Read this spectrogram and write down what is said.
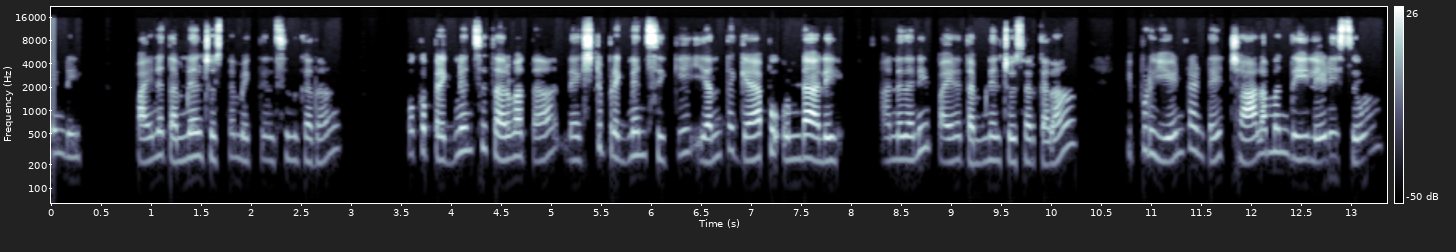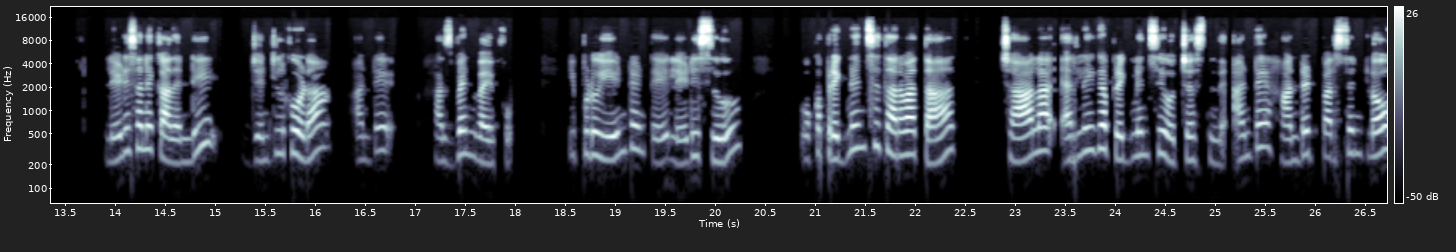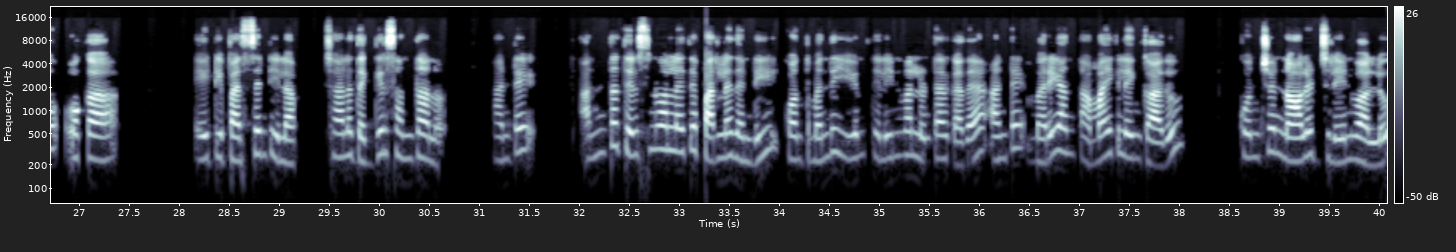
అండి పైన తమ్నేల్ చూస్తే మీకు తెలిసింది కదా! ఒక ప్రెగ్నెన్సీ తర్వాత నెక్స్ట్ ప్రెగ్నెన్సీకి ఎంత గ్యాప్ ఉండాలి అన్నదని పైన తమ్నేల్ చూశారు కదా! ఇప్పుడు ఏంటంటే చాలామంది లేడీస్ లేడీస్ అనే కాదండి జెంట్లు కూడా అంటే హస్బెండ్ వైఫ్. ఇప్పుడు ఏంటంటే లేడీస్ ఒక ప్రెగ్నెన్సీ తర్వాత చాలా ఎర్లీగా ప్రెగ్నెన్సీ వచ్చేస్తుంది. అంటే హండ్రెడ్ పర్సెంట్లో ఒక ఎయిటీ పర్సెంట్ ఇలా చాలా దగ్గర సంతానం. అంటే అంత తెలిసిన వాళ్ళైతే పర్లేదండి. కొంతమంది ఏం తెలియని వాళ్ళు ఉంటారు కదా! అంటే మరీ అంత అమాయకులేం కాదు. కొంచెం నాలెడ్జ్ లేని వాళ్ళు.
